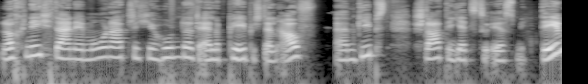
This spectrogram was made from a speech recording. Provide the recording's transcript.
noch nicht deine monatliche 100 LRP-Bestellen auf ähm, gibst, starte jetzt zuerst mit dem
